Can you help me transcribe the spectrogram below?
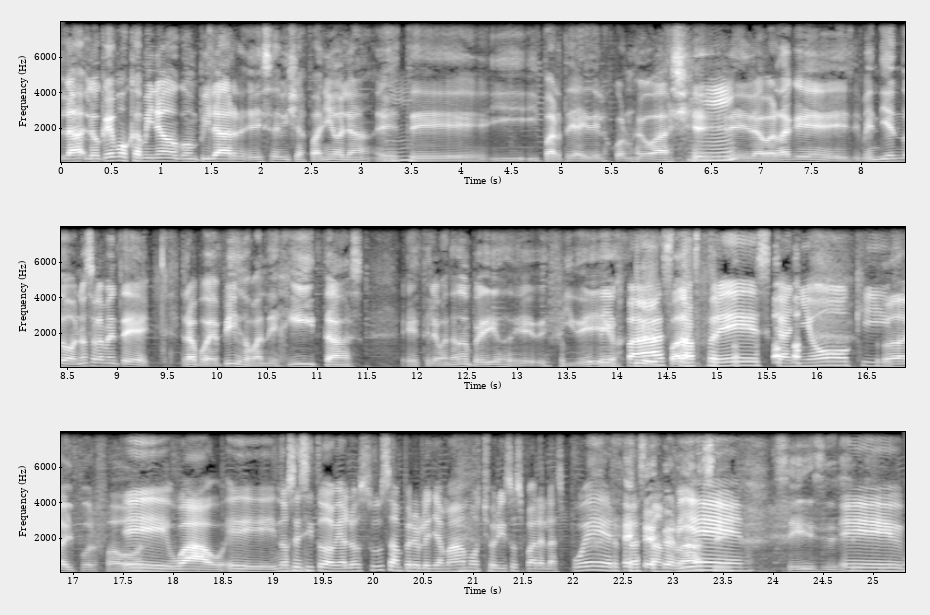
la- lo que hemos caminado con Pilar, esa Villa Española, este, y, y parte ahí de los cuernos de Valle, Mm. eh, la verdad que vendiendo no solamente trapo de piso, bandejitas, este, levantando pedidos de, de de fideos, pasta, fresca, ñoqui. Ay, por favor. Eh, wow, eh, no sé si todavía los usan, pero le llamábamos chorizos para las puertas verdad, también. Sí, sí, sí. Eh,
